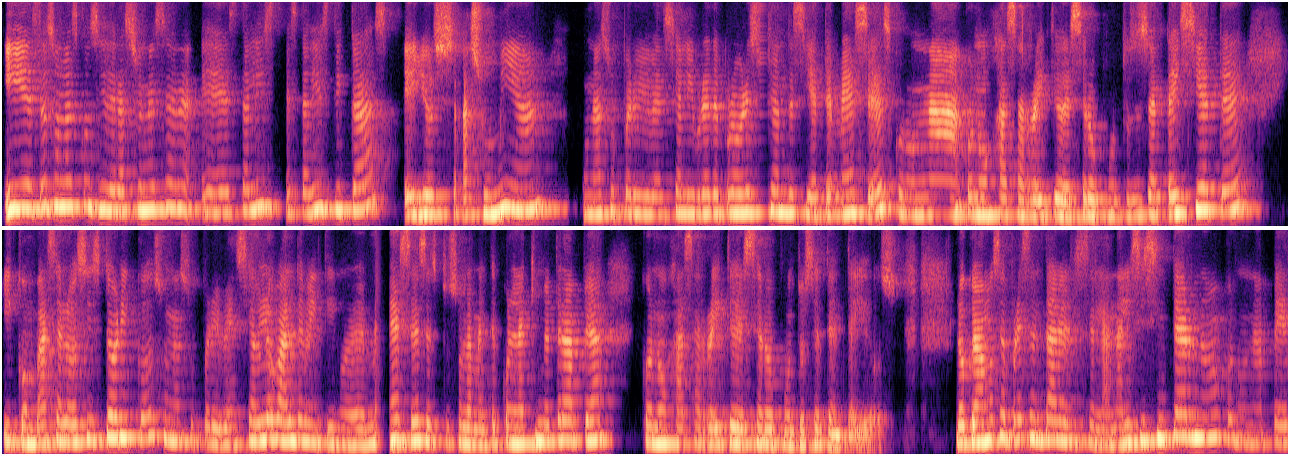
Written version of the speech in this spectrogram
Y estas son las consideraciones eh, estadísticas. Ellos asumían una supervivencia libre de progresión de siete meses con, una, con un hazard ratio de 0.67 y con base a los históricos una supervivencia global de 29 meses, esto solamente con la quimioterapia, con un hazard ratio de 0.72. Lo que vamos a presentar es el análisis interno con una P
